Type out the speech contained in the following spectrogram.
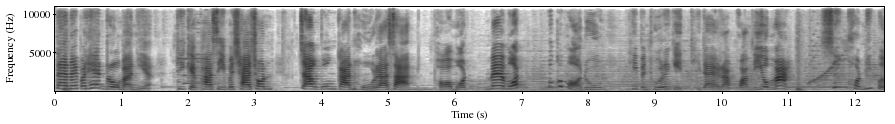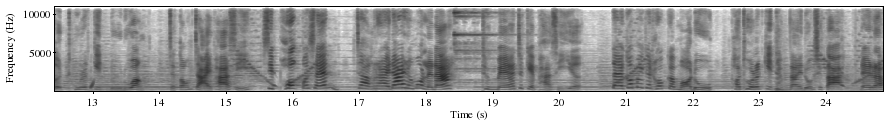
แต่ในประเทศโรมาเนียที่เก็บภาษีประชาชน จากวงการโหราศาสตร์พ่อมด แม่มด แล้วก็หมอดูที่เป็นธุรกิจที่ได้รับความนิยมมาก ซึ่งคนที่เปิดธุรกิจดูดวง จะต้องจ่ายภาษี 16%จากรายได้ทั้งหมดเลยนะ ถึงแม้จะเก็บภาษีเยอะ แต่ก็ไม่กระทบกับหมอดู เพราะธุรกิจทำนายดวงชะตา ได้รับ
